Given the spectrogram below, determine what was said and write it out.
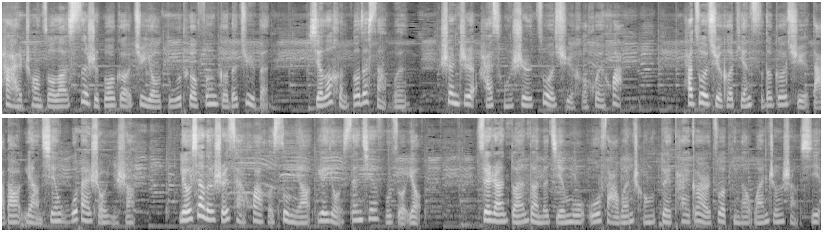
他还创作了四十多个具有独特风格的剧本，写了很多的散文甚至还从事作曲和绘画。他作曲和填词的歌曲达到两千五百首以上留下的水彩画和素描约有三千幅左右。虽然短短的节目无法完成对泰戈尔作品的完整赏析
